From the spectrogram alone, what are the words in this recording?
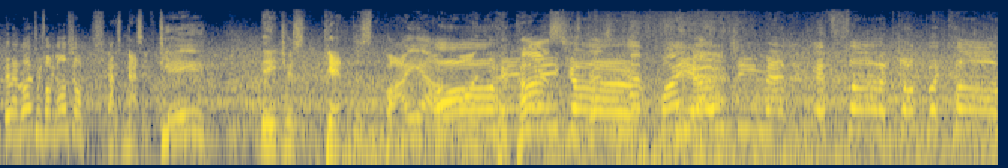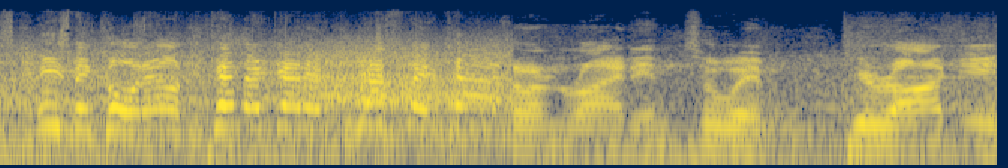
They're right. That's massive. They, they just get this buyout Oh, on here because we he go. doesn't have the. OG magic gets started on Pakazs. He's been caught out. Can they get him? Yes, they can. Run right into him. Yuragi.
